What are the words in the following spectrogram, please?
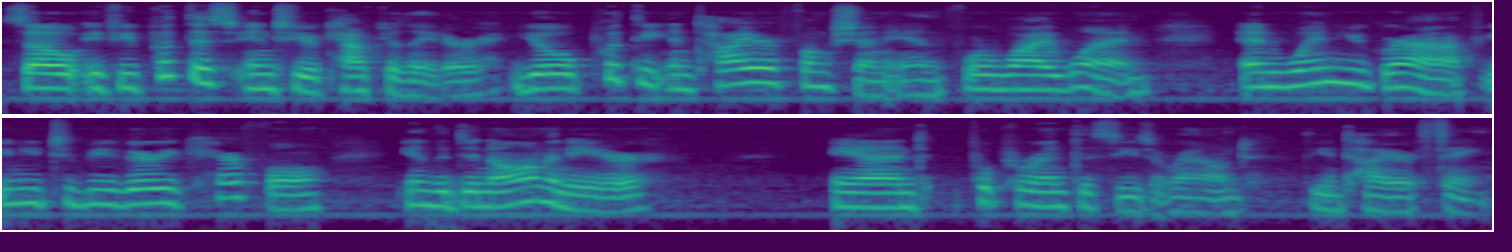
So if you put this into your calculator, you'll put the entire function in for y1, and when you graph, you need to be very careful in the denominator and put parentheses around the entire thing.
